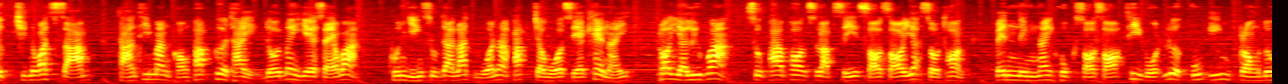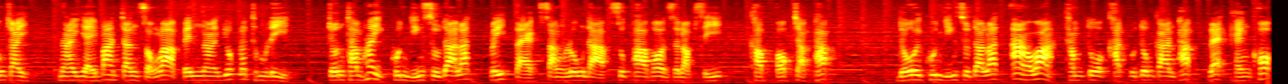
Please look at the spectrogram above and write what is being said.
ตึกชินวัตรสามฐานที่มั่นของพรรคเพื่อไทย โดยไม่แยแสว่า คุณหญิงสุดารัตน์หัวหน้าพักจะหัวเสียแค่ไหน เพราะอย่าลืมว่าสุภาพรสลับศรีสสยะโสธรเป็นหนึ่งในหกสสที่โหวตเลือกอุ้งอิงกล่องดวงใจ นายใหญ่บ้านจันทร์สองลาเป็นนายกรัฐมนตรีจนทำให้คุณหญิงสุดารัตน์ปรีแตกสั่งลงดาบสุภาพรสลับศรีขับออกจากพัก โดยคุณหญิงสุดารัตน์อ้างว่าทำตัวขัดอุดมการพักและแข่งข้อ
